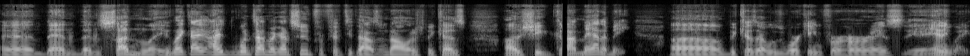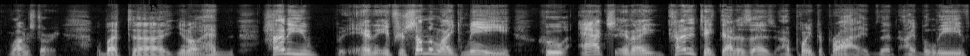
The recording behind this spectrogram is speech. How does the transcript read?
And then then suddenly, like I, I one time I got sued for fifty thousand dollars because uh, she got mad at me uh, because I was working for her as anyway. Long story, but uh, you know, had, how do you? And if you're someone like me who acts, and I kind of take that as a, a point of pride that I believe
